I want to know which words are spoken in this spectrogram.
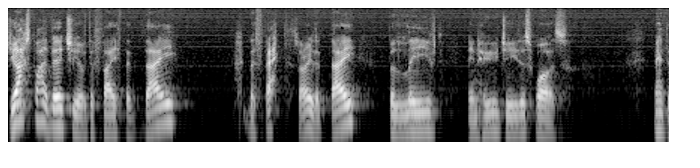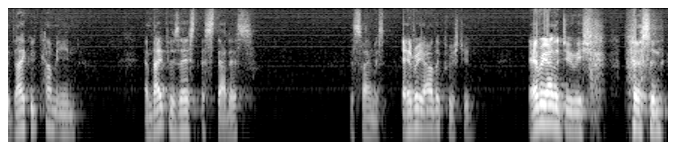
Just by virtue of the faith that they, the fact, sorry, that they believed in who Jesus was, meant that they could come in and they possessed a status the same as every other Christian, every other Jewish person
